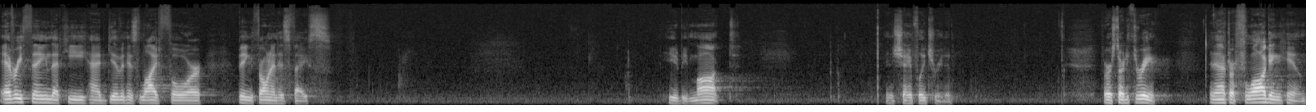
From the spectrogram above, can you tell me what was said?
everything that he had given his life for being thrown in his face. He would be mocked, and shamefully treated. Verse 33 And after flogging him,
